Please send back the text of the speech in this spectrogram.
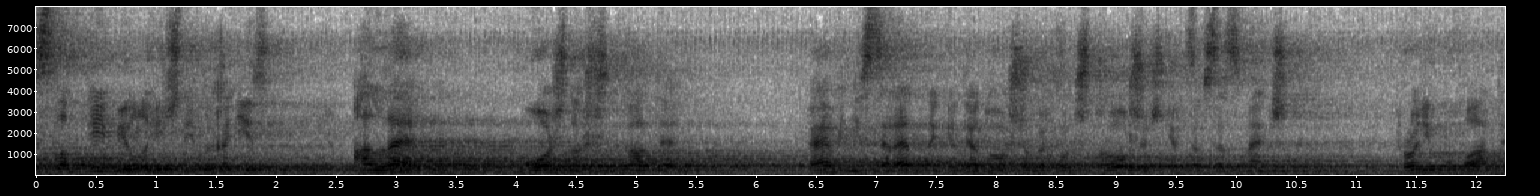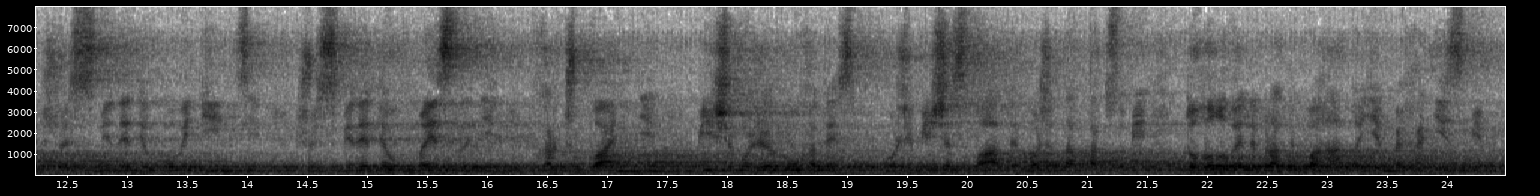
слабкий біологічний механізм. Але можна шукати певні середники для того, щоб хоч трошечки це все зменшити, пролікувати, щось змінити в поведінці, щось змінити в мисленні, в харчуванні, більше може рухатись, може більше спати, може там так собі до голови не брати. Багато є механізмів.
